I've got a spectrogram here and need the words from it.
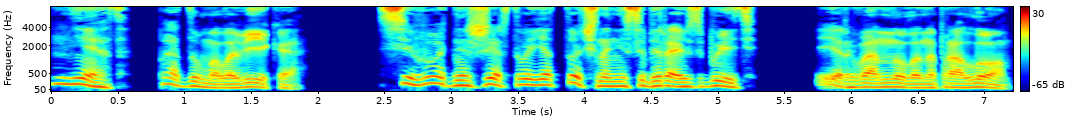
«Нет», — подумала Вика, — «сегодня жертвой я точно не собираюсь быть». И рванула на пролом.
